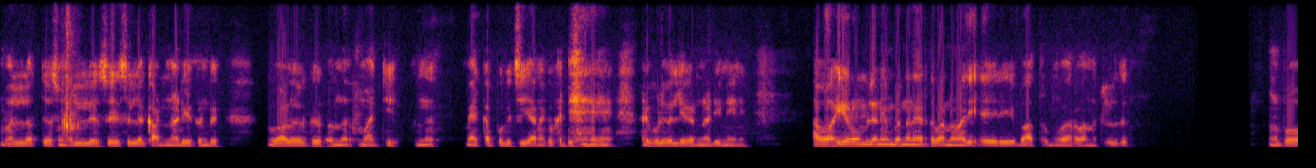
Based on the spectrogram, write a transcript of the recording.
നല്ല അത്യാവശ്യം വലിയ സൈസിലെ കണ്ണാടിയൊക്കെ ഉണ്ട്. ആളുകൾക്ക് ഒന്ന് മാറ്റി ഒന്ന് മേക്കപ്പ് ഒക്കെ ചെയ്യാനൊക്കെ പറ്റിയ അടിപൊളി വലിയ കണ്ണാടി തന്നെയാണ്. അപ്പോൾ ഈ റൂമിലാണ് ഞാൻ പറഞ്ഞ നേരത്തെ പറഞ്ഞ മാതിരി ഒരു ബാത്റൂം വേറെ വന്നിട്ടുള്ളത്. അപ്പോൾ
